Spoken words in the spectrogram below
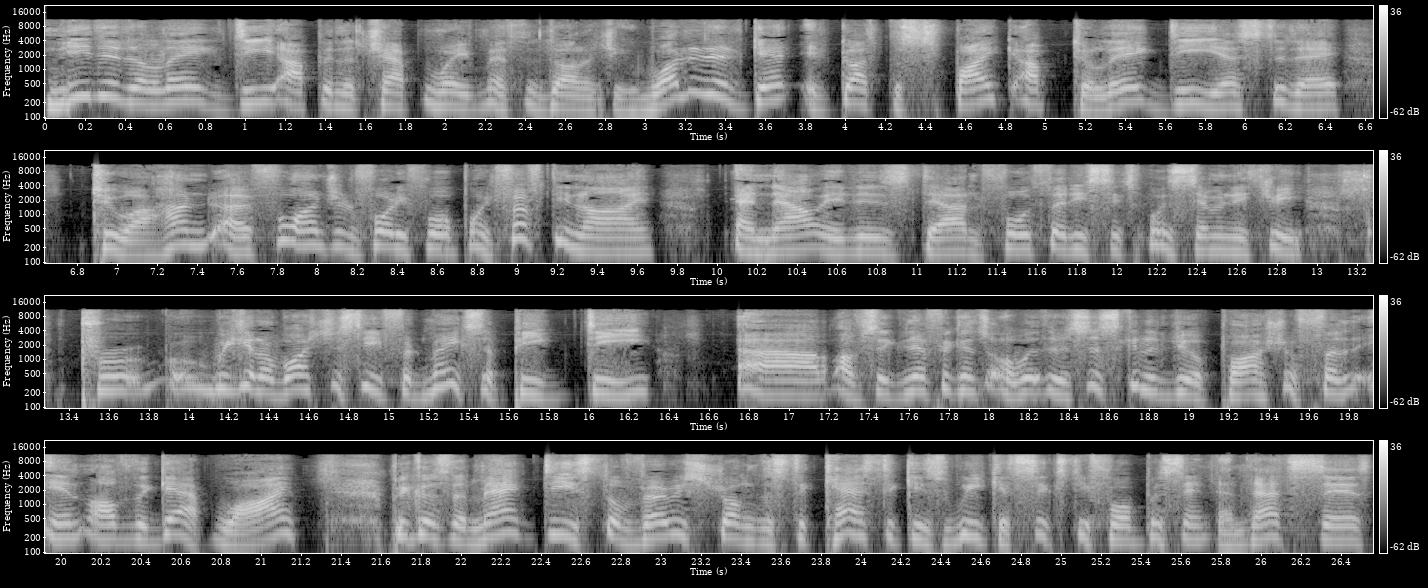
needed a leg D up in the Chapman wave methodology. What did it get? It got the spike up to leg D yesterday to uh, 444.59, and now it is down 436.73. We're going to watch to see if it makes a peak D uh, of significance or whether it's just going to do a partial fill in of the gap. Why? Because the MACD is still very strong. The stochastic is weak at 64%, and that says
